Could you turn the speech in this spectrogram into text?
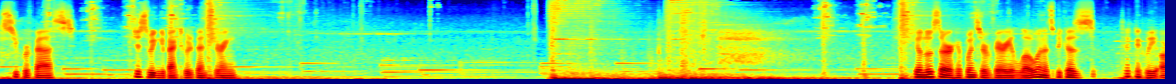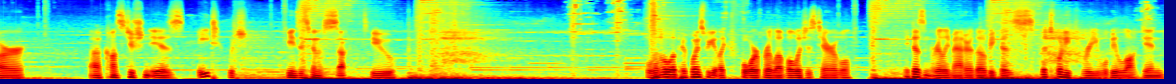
super fast, just so we can get back to adventuring. You'll notice that our hit points are very low, and that's because technically our uh, constitution is 8, which means it's going to suck to level up hit points. We get like 4 per level, which is terrible. It doesn't really matter though, because the 23 will be locked in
